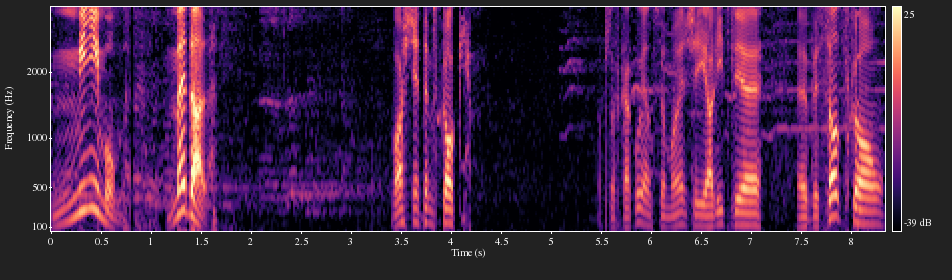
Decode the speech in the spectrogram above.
minimum, medal. Właśnie tym skokiem. No, przeskakując w tym momencie i Alicję Wysocką.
